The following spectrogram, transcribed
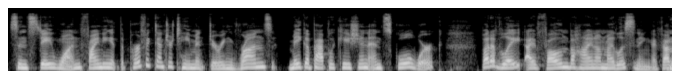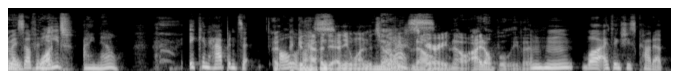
since day one, finding it the perfect entertainment during runs, makeup application, and schoolwork. But of late, I've fallen behind on my listening. I found Whoa, myself in what? need. I know it can happen to It, all it can us. happen to anyone. It's really Yes. no, scary. no, I don't believe it. Mm-hmm. Well, I think she's caught up.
